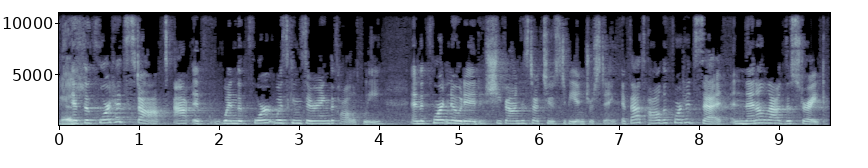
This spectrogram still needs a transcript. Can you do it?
Yes. If the court had stopped, at, if, when the court was considering the colloquy, and the court noted she found his tattoos to be interesting, if that's all the court had said and then allowed the strike,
